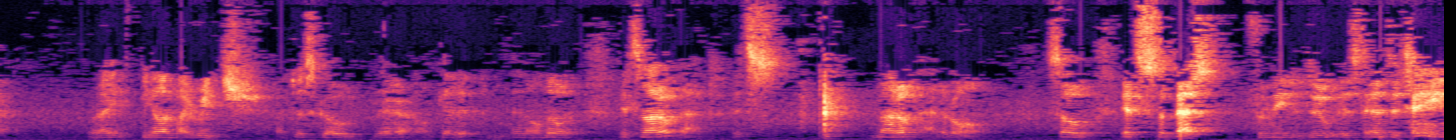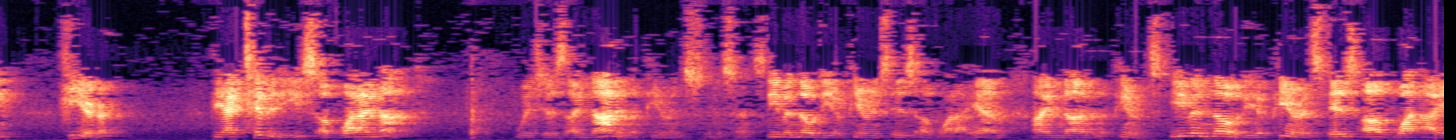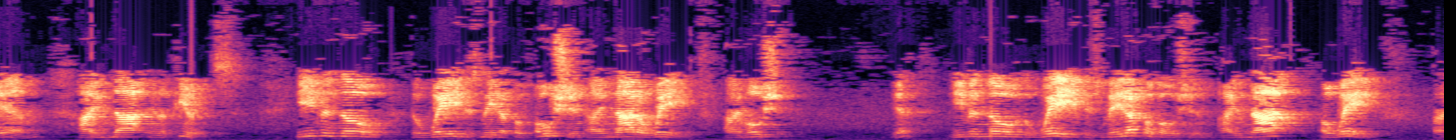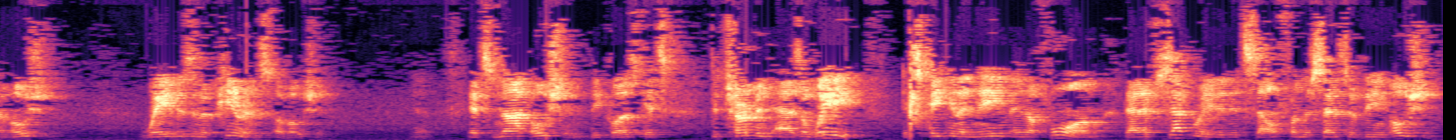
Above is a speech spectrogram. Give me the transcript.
right beyond my reach. I just go there, I'll get it, and I'll know it. It's not of that. It's not of that at all. So it's the best for me to do is to entertain here the activities of what I'm not, which is I'm not an appearance, in a sense. Even though the appearance is of what I am, I'm not an appearance. Even though the appearance is of what I am, I'm not an appearance. Even though the wave is made up of ocean, I'm not a wave. I'm ocean. Yeah? Even though the wave is made up of ocean, I'm not a wave. I'm ocean. Wave is an appearance of ocean. Yeah. It's not ocean because it's determined as a wave. It's taken a name and a form that has separated itself from the sense of being ocean.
